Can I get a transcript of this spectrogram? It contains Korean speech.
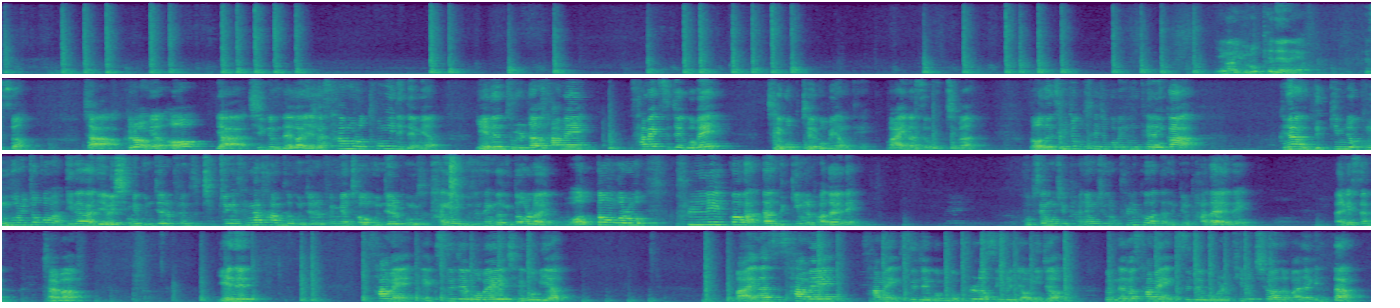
얘가 이렇게 되네요. 됐어? 자, 그러면 어? 야, 지금 내가 얘가 3으로 통일이 되면 얘는 둘 다 3의 3x 제곱의 제곱 제곱의 형태. 마이너스가 붙지만 너는 세제곱 세제곱의 형태니까 그냥 느낌적 공부를 조금만 니네가 이제 열심히 문제를 풀면서 집중해 생각하면서 문제를 풀면 저 문제를 보면서 당연히 무슨 생각이 떠올라요. 어떤 거로 풀릴 것 같다는 느낌을 받아야 돼? 곱셈공식 변형식으로 풀릴 것 같다는 느낌을 받아야 돼. 알겠어? 잘 봐. 얘는 3의 x제곱의 제곱이야. 마이너스 3의 3의 x제곱이고 플러스 1은 0이죠. 그럼 내가 3의 x제곱을 t로 치환을 만약에 했다.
